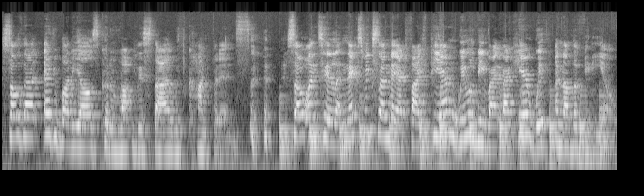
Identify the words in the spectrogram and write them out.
so that everybody else could rock this style with confidence. So until next week Sunday at 5 p.m. we will be right back here with another video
